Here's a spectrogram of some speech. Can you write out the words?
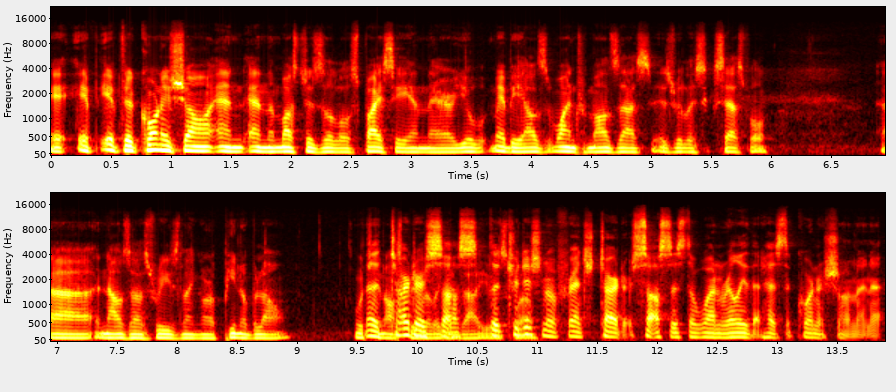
If if the cornichon and and the mustard's a little spicy in there, you'll maybe wine from Alsace is really successful. Uh, an Alsace Riesling or a Pinot Blanc, which the can also be tartar really sauce, the as well. traditional French tartar sauce is the one really that has the cornichon in it.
